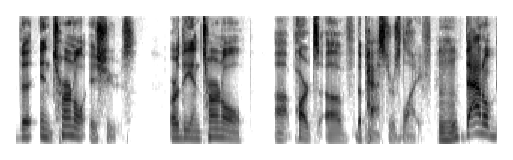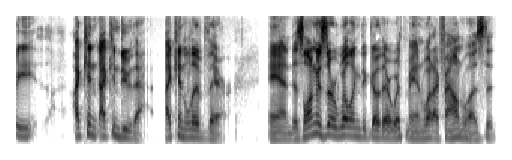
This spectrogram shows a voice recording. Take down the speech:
the internal issues or the internal uh, parts of the pastor's life. Mm-hmm. That'll be I can I can do that. I can live there. And as long as they're willing to go there with me, and what I found was that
